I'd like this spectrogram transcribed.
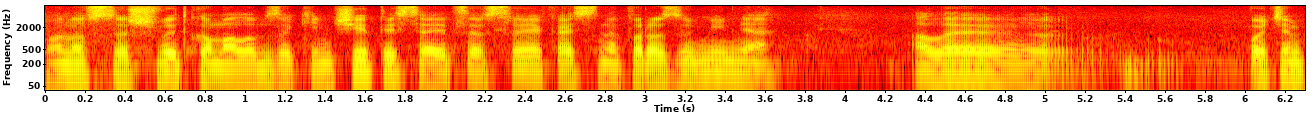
Воно все швидко мало б закінчитися, і це все якесь непорозуміння. Але потім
